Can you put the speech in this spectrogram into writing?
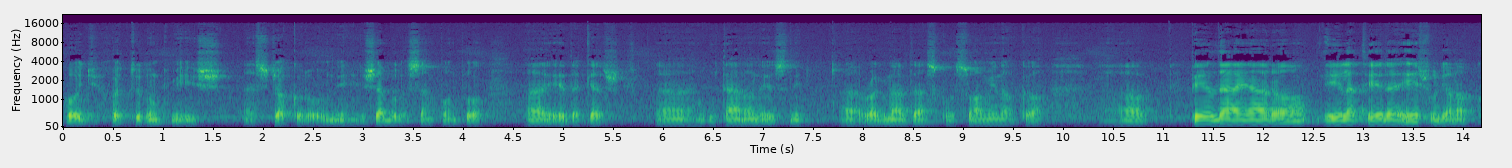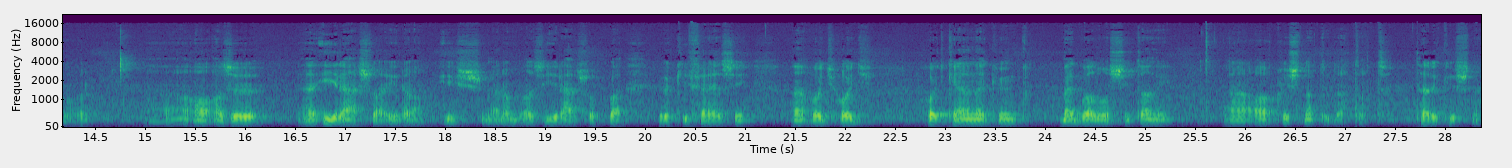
hogy hogy tudunk mi is ezt gyakorolni, és ebből a szempontból érdekes utána nézni Raghunath Das Goswaminak a, a példájára, életére, és ugyanakkor az ő írásaira is, mert az írásokban ő kifejezi, hogy hogy, hogy kell nekünk megvalósítani a Krishna tudatot. Teri Krishna.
